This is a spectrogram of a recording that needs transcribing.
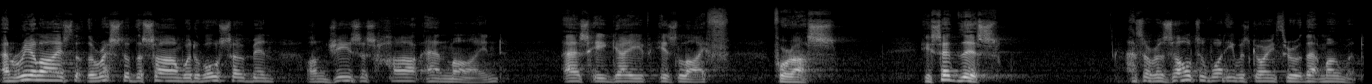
and realize that the rest of the psalm would have also been on Jesus' heart and mind as he gave his life for us. He said this as a result of what he was going through at that moment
